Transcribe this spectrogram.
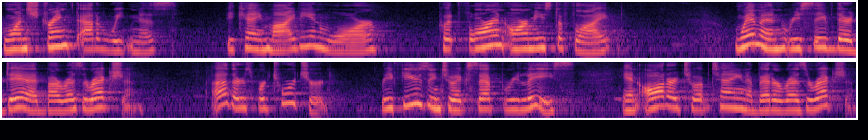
won strength out of weakness, became mighty in war, put foreign armies to flight. Women received their dead by resurrection. Others were tortured, refusing to accept release in order to obtain a better resurrection.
